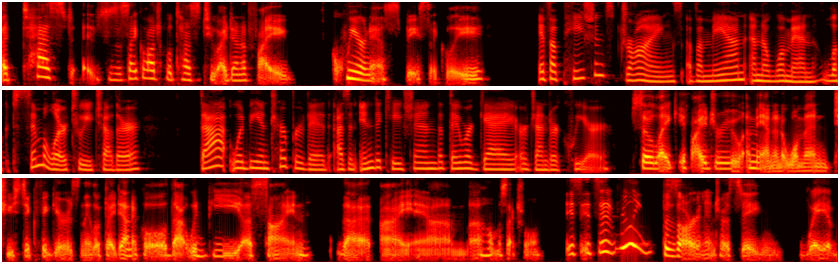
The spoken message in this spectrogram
a test, this was a psychological test to identify queerness, basically. If a patient's drawings of a man and a woman looked similar to each other, that would be interpreted as an indication that they were gay or genderqueer. So, like if I drew a man and a woman, two stick figures, and they looked identical, that would be a sign that I am a homosexual. It's it's a really bizarre and interesting way of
